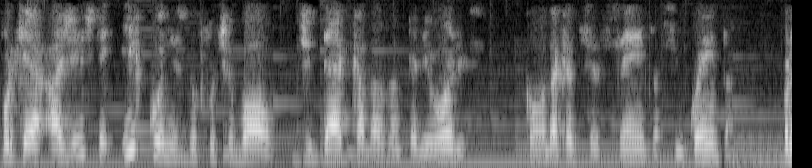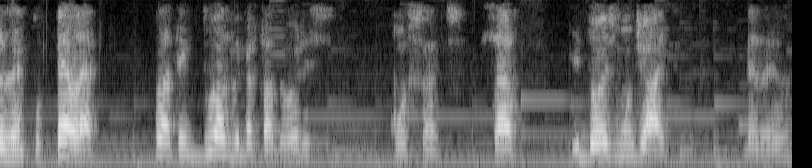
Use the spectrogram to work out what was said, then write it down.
Porque a gente tem ícones do futebol de décadas anteriores, como a década de 60, 50. Por exemplo, Pelé. Pelé tem duas Libertadores com o Santos, certo? E dois Mundiais. Beleza?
